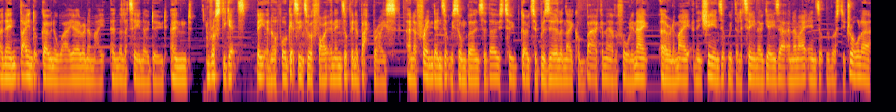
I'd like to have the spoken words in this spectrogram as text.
And then they end up going away, her and a mate and the Latino dude. And Rusty gets beaten up or gets into a fight and ends up in a back brace. And a friend ends up with sunburn. So those two go to Brazil and they come back and they have a falling out. Her and a mate. And then she ends up with the Latino geezer and her mate ends up with Rusty Trawler.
